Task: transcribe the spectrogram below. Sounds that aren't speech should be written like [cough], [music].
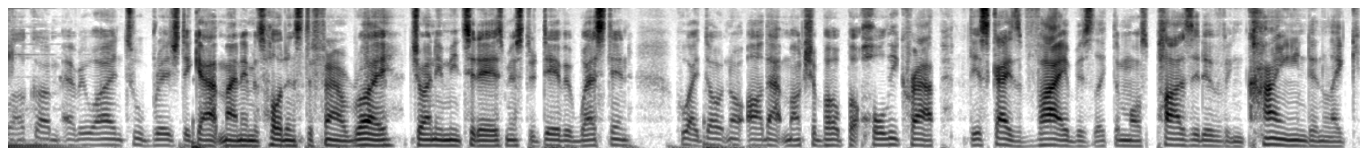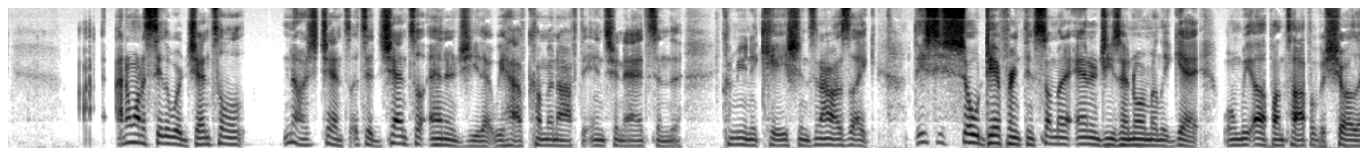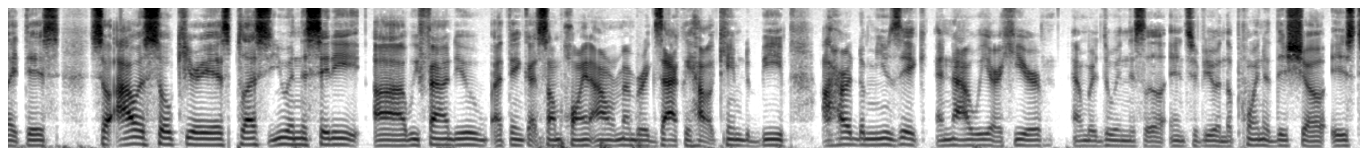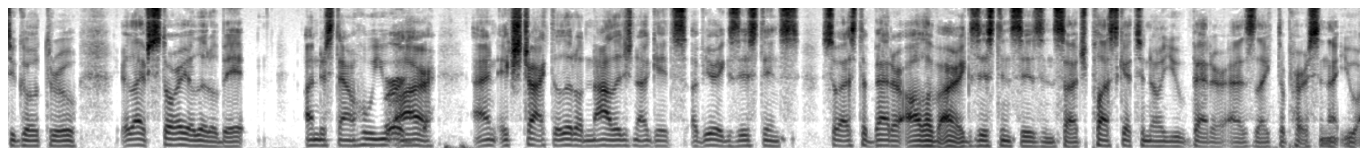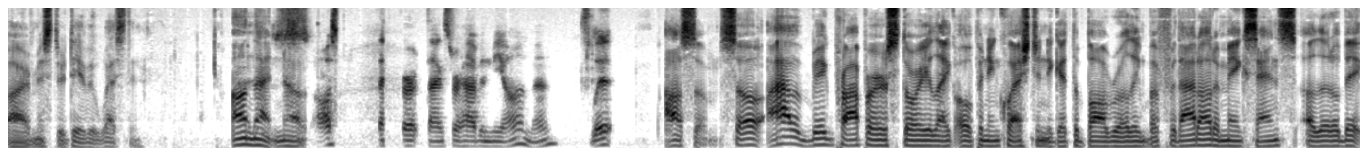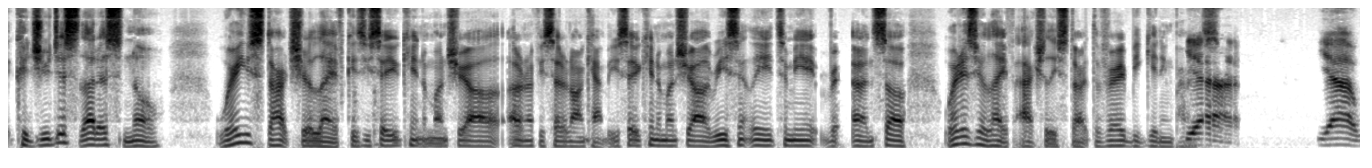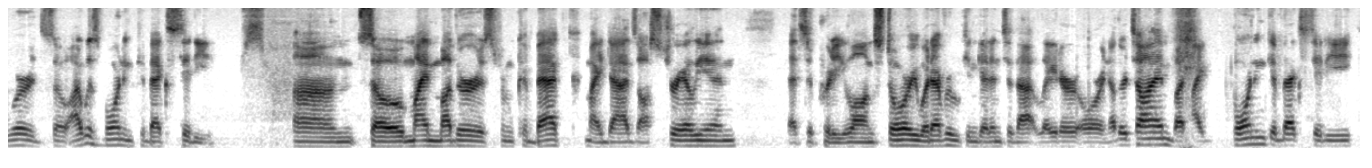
Welcome everyone to Bridge the Gap. My name is Holden Stefan Roy. Joining me today is Mr. David Weston, who I don't know all that much about, but holy crap, this guy's vibe is like the most positive and kind and like I don't want to say the word gentle. No, it's gentle. It's a gentle energy that we have coming off the internets and the communications. And I was like, this is so different than some of the energies I normally get when we up on top of a show like this. So I was so curious. Plus, you in the city, uh, we found you, I think, at some point. I don't remember exactly how it came to be. I heard the music, and now we are here and we're doing this little interview. And the point of this show is to go through your life story a little bit understand who you are and extract the little knowledge nuggets of your existence so as to better all of our existences and such plus get to know you better as like the person that you are mr david weston. On that note awesome. Thanks for, thanks for having me on man. It's lit. Awesome. So i have a big proper story like opening question to get the ball rolling but for that all to make sense a little bit could you just let us know where you start your life because you say you came to Montreal. I don't know if you said it on camp, but you say you came to Montreal recently to me. And so, where does your life actually start? The very beginning part. Yeah, yeah, word. So I was born in Quebec City. Um, so my mother is from Quebec. My dad's Australian. That's a pretty long story. Whatever, we can get into that later or another time. But I born in Quebec City,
